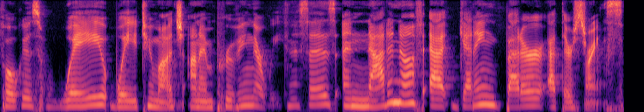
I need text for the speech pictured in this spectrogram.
focus way, way too much on improving their weaknesses and not enough at getting better at their strengths.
